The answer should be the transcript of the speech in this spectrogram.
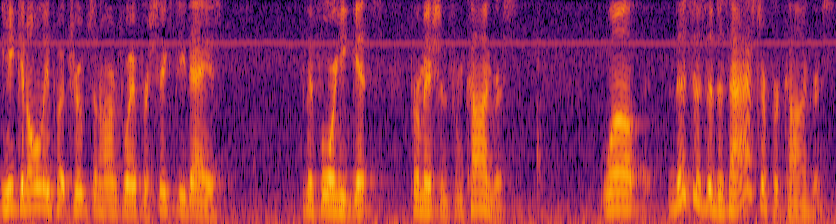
he can only put troops in harm's way for 60 days before he gets permission from Congress. Well, this is a disaster for Congress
